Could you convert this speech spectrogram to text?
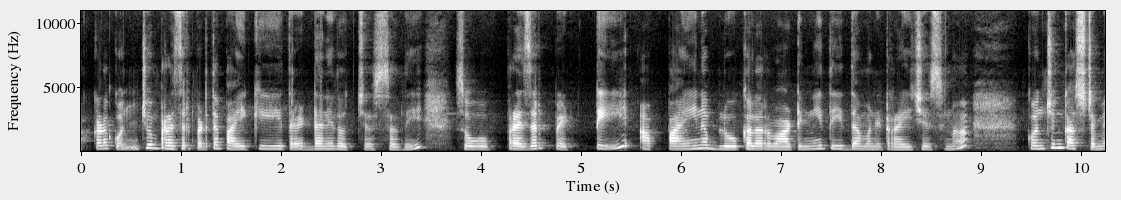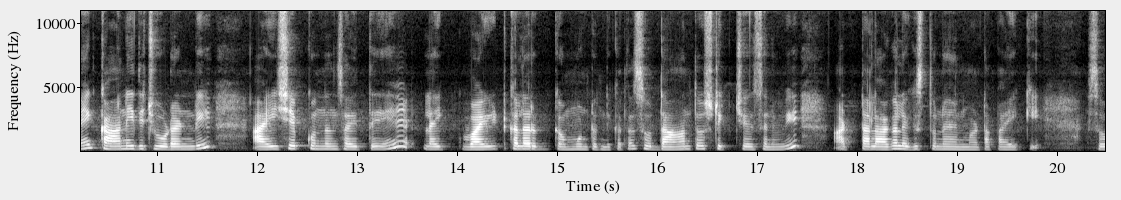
అక్కడ కొంచెం ప్రెజర్ పెడితే పైకి థ్రెడ్ అనేది వచ్చేస్తుంది. సో ప్రెజర్ పెట్టి ఆ పైన బ్లూ కలర్ వాటిని తీద్దామని ట్రై చేసిన కొంచెం కష్టమే. కానీ ఇది చూడండి ఐ షేప్ కుందన్స్ అయితే లైక్ వైట్ కలర్ గమ్ ఉంటుంది కదా సో దాంతో స్టిక్ చేసినవి అట్టలాగా లెగుస్తున్నాయి అన్నమాట పైకి. సో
